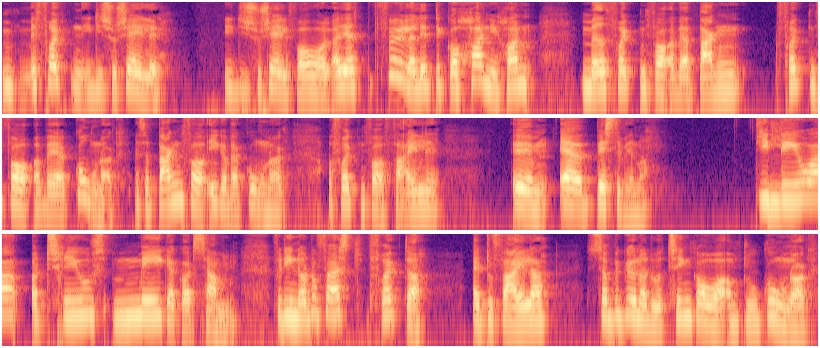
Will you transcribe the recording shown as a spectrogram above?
med frygten i de sociale i de sociale forhold. Og jeg føler lidt, det går hånd i hånd med frygten for at være bange, frygten for at være god nok, altså bange for ikke at være god nok, og frygten for at fejle, øh, er bedste venner. De lever og trives mega godt sammen. Fordi når du først frygter, at du fejler, så begynder du at tænke over, om du er god nok,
